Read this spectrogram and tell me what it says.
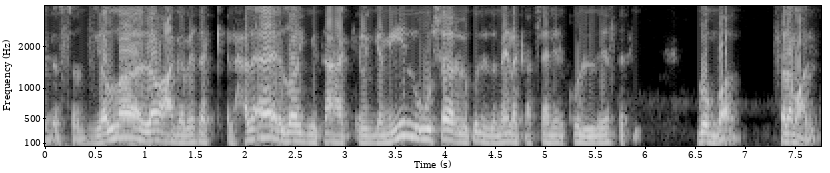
episodes يلا لو عجبتك الحلقة ال like بتاعك الجميل و share لكل زمايلك عشان الكل يستفيد bye السلام عليكم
